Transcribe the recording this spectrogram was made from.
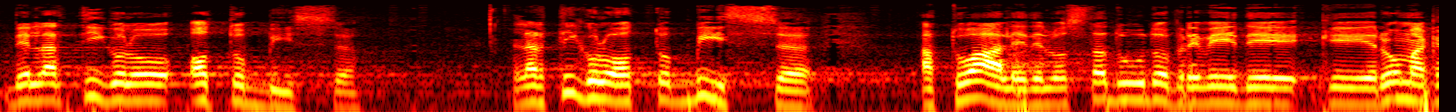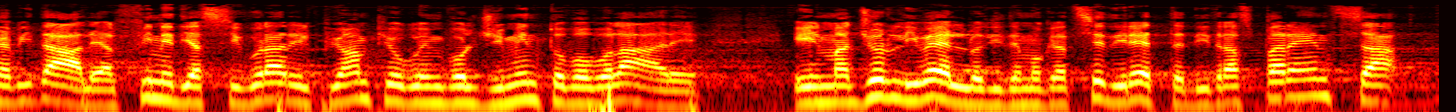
dell'articolo 8 bis. L'articolo 8 bis attuale dello Statuto prevede che Roma Capitale, al fine di assicurare il più ampio coinvolgimento popolare e il maggior livello di democrazia diretta e di trasparenza,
